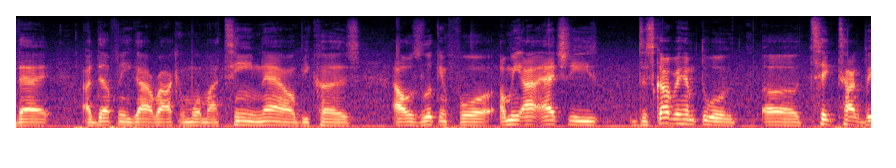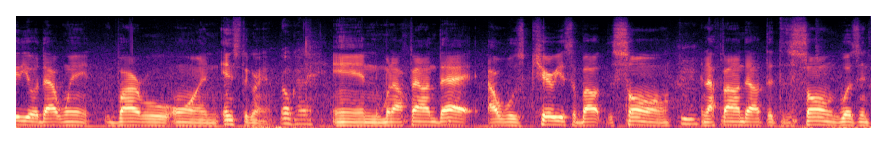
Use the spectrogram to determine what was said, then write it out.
that I definitely got rocking with my team now because I was looking for, I mean, I actually discovered him through a, a TikTok video that went viral on Instagram. okay. And when I found that, I was curious about the song, Mm. and I found out that the song wasn't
